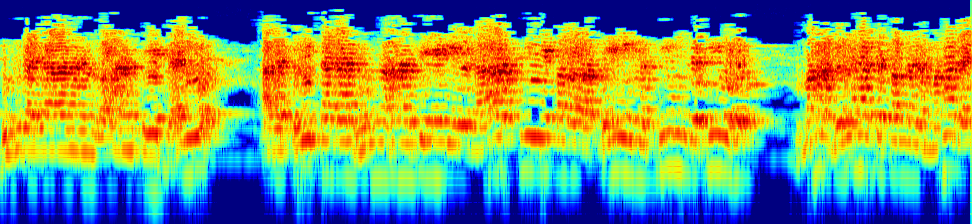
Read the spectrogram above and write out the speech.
බුදුරජාණන් වහන්සේ බැලුව අර තෙවිතරන් උන්වහන්සේගේ රාත්‍රියේ පවා තේම සිඳ කිව්ව මහා වෙනහට පමණ මහරය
